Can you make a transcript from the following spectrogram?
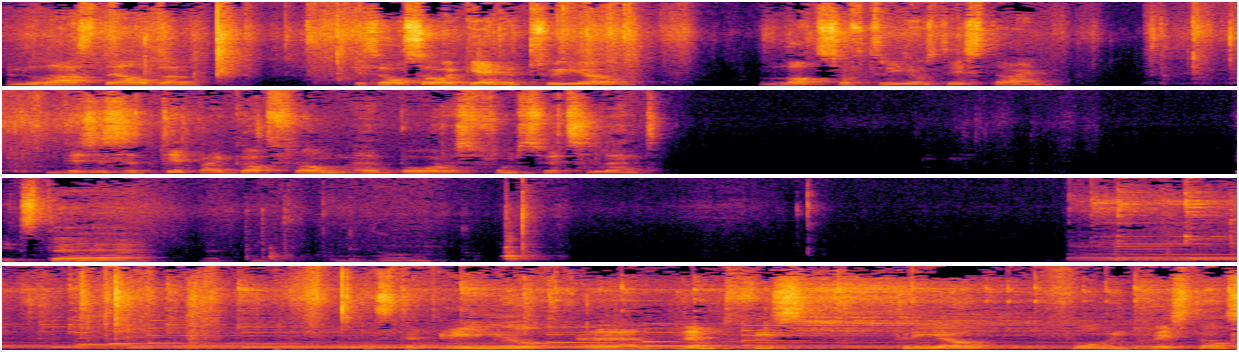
And the last album is also again a trio, lots of trios this time. This is a tip I got from uh, Boris from Switzerland. It's the, it It's the Emil uh, Brandqvist trio Falling Crystals.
